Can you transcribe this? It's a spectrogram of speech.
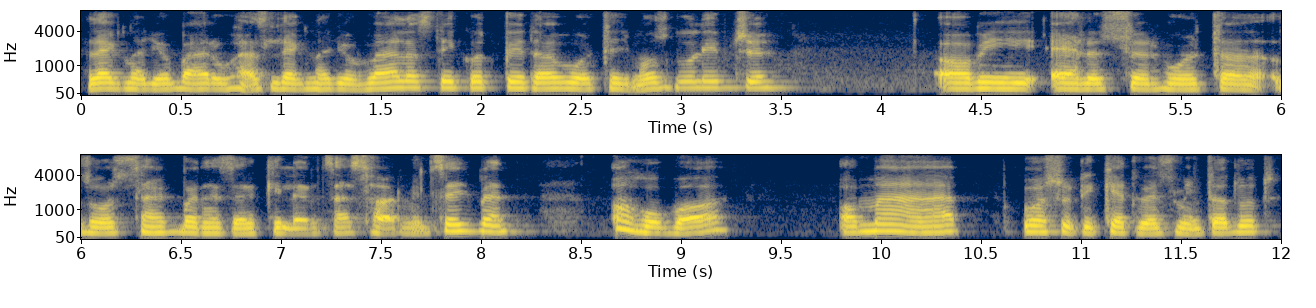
legnagyobb áruház, legnagyobb választékot, például volt egy mozgólépcső, ami először volt az országban 1931-ben, ahova a MÁP vasúti kedvezményt adott,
